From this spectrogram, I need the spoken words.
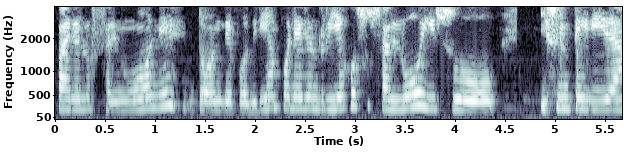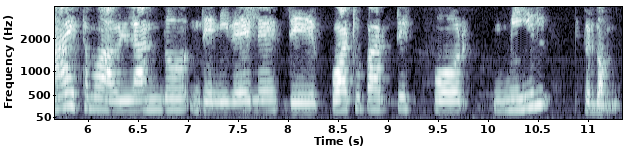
para los salmones, donde podrían poner en riesgo su salud y su, y su integridad, estamos hablando de niveles de cuatro partes por mil, perdón,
